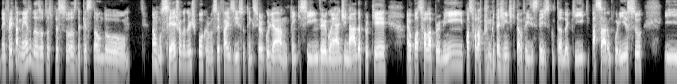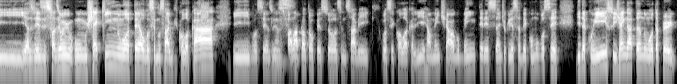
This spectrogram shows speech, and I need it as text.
do enfrentamento das outras pessoas, da questão do. Não, você é jogador de poker, você faz isso, tem que se orgulhar, não tem que se envergonhar de nada, porque aí eu posso falar por mim, posso falar por muita gente que talvez esteja escutando aqui, que passaram por isso, e às vezes fazer um, um check-in no hotel você não sabe o que colocar, e você às vezes Nossa. falar para outra pessoa, você não sabe você coloca ali, realmente é algo bem interessante. Eu queria saber como você lida com isso e já engatando uma outra pergunta.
